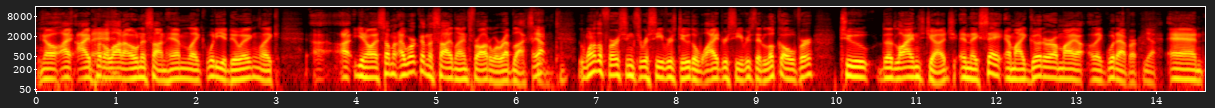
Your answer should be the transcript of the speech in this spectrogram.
you know I, I put a lot of onus on him. Like, what are you doing? Like. Uh, I, you know, as someone, I work on the sidelines for Ottawa Red Blacks Yeah. game. One of the first things the receivers do, the wide receivers, they look over to the lines judge and they say, "Am I good or am I like whatever?" Yeah. And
